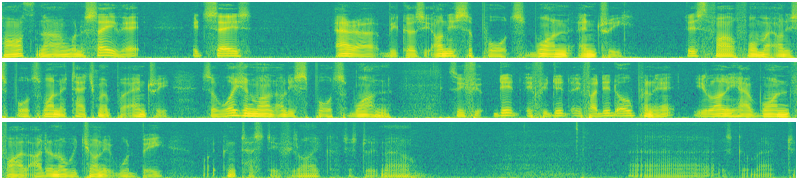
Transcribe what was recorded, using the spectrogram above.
path. Now I'm going to save it. It says error because it only supports one entry. This file format only supports one attachment per entry. So version 1 only supports one. So if you did if you did if I did open it you'll only have one file. I don't know which one it would be. I can test it if you like. Just do it now. Uh, let's go back to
